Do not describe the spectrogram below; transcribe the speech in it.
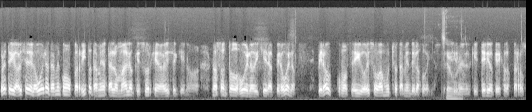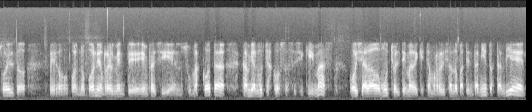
Pero te digo, a veces de lo bueno también como perrito, también está lo malo que surge a veces que no, no son todos buenos, dijera, pero bueno, pero como te digo, eso va mucho también de los dueños, en el criterio que dejan los perros sueltos, pero cuando ponen realmente énfasis en su mascota, cambian muchas cosas, así que más, hoy se ha dado mucho el tema de que estamos realizando patentamientos también,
